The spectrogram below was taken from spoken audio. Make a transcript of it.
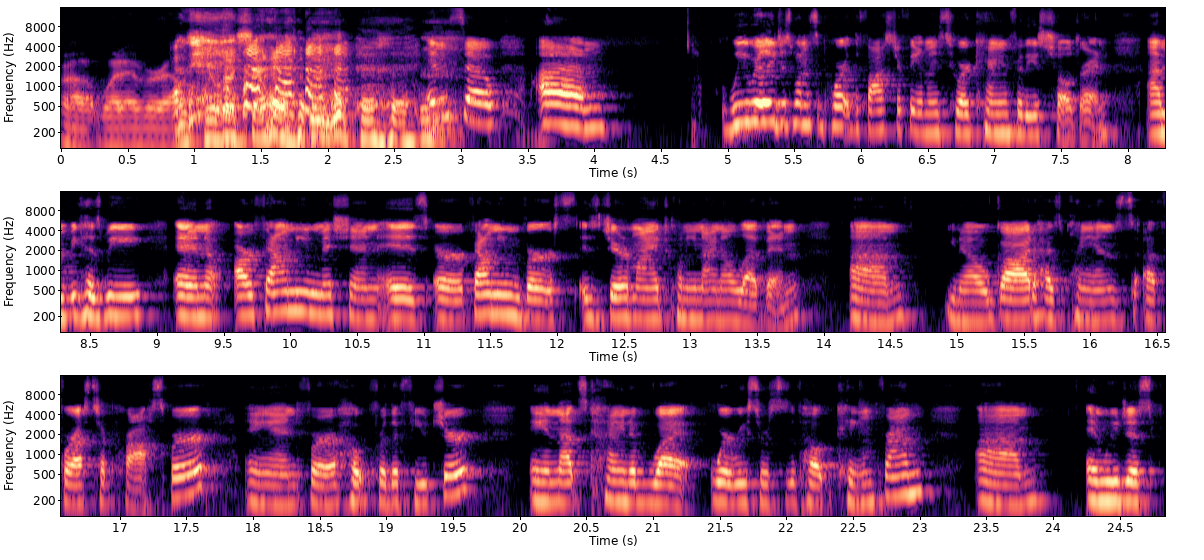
Uh, whatever else you want to say. and so um, we really just want to support the foster families who are caring for these children um, because we and our founding mission is or founding verse is jeremiah 29 11 um, you know god has plans uh, for us to prosper and for hope for the future. And that's kind of what where resources of hope came from. Um, and we just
